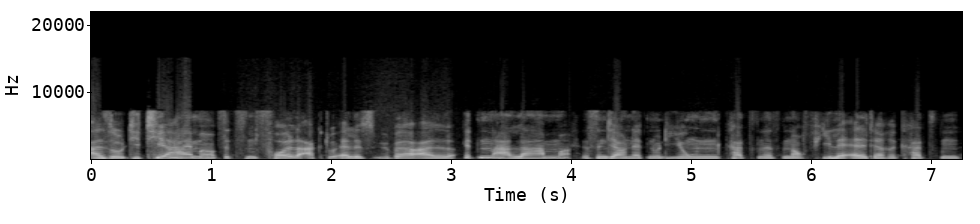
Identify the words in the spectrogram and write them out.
also die Tierheime sitzen voll. Aktuell ist überall Kittenalarm. Es sind ja auch nicht nur die jungen Katzen, es sind auch viele ältere Katzen,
